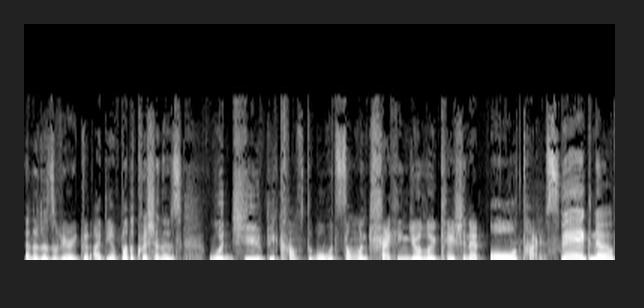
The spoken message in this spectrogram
and it is a very good idea. But the question is, would you be comfortable with someone tracking your location at all times? Big no.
